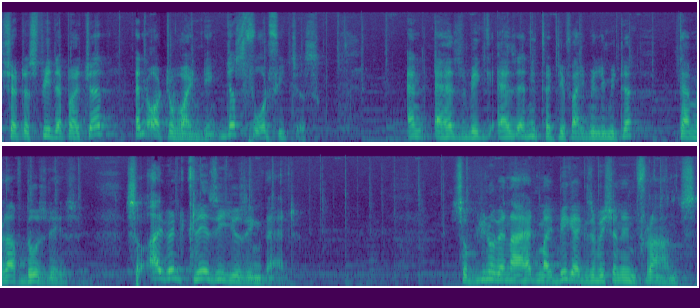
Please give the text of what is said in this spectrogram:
shutter speed aperture, and auto winding, just four features. And as big as any 35 millimeter camera of those days. So I went crazy using that. So, you know, when I had my big exhibition in France,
